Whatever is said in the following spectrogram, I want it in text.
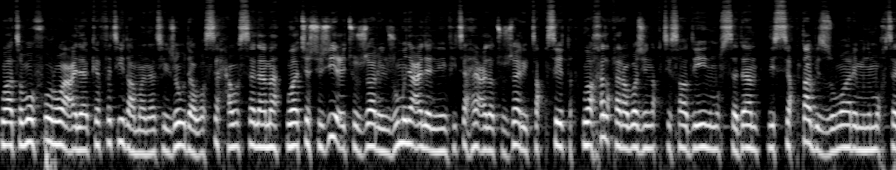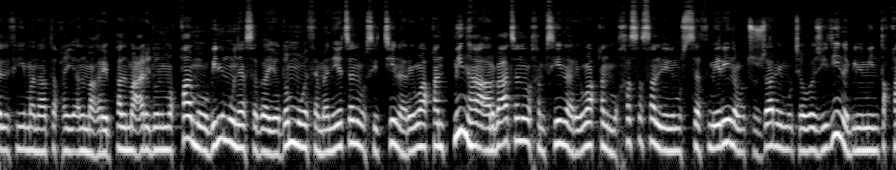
وتوفرها على كافة ضمانات الجودة والصحة والسلامة وتشجيع تجار الجملة على الانفتاح على تجار التقسيط وخلق رواج اقتصادي مستدام لاستقطاب الزوار من مختلف مناطق المغرب. المعرض المقام بالمناسبة يضم 68 رواقا منها 54 رواقا مخصصا للمستثمرين والتجار المتواجدين بالمنطقة.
